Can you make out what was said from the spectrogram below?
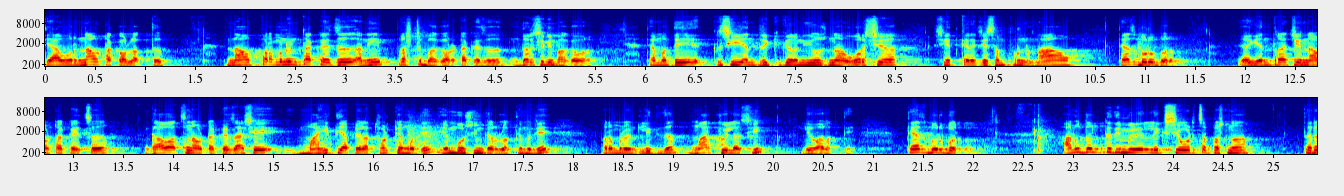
त्यावर नाव टाकावं लागतं. नाव परमनंट टाकायचं आणि पृष्ठभागावर टाकायचं दर्शनी भागावर. त्यामध्ये कृषी यांत्रिकीकरण योजना वर्ष शेतकऱ्याचे संपूर्ण नाव त्याचबरोबर यंत्राचे नाव टाकायचं गावाचं नाव टाकायचं. असे माहिती आपल्याला थोडक्यामध्ये एम्बोशिंग करावं लागते. म्हणजे परमनंटली तिथं मार्क होईल अशी लिहावं लागते. त्याचबरोबर अनुदान कधी मिळेल एक शेवटचा प्रश्न. तर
